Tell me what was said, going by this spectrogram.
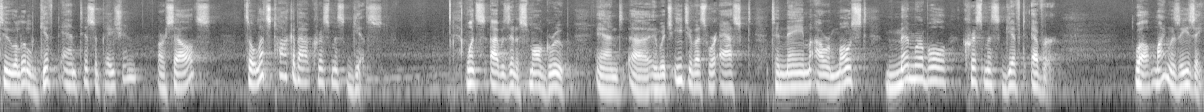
to a little gift anticipation ourselves? So let's talk about Christmas gifts. Once I was in a small group and uh, in which each of us were asked to name our most memorable Christmas gift ever. Well, mine was easy.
